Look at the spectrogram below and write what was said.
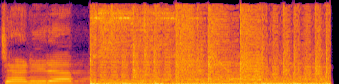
Turn it up.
